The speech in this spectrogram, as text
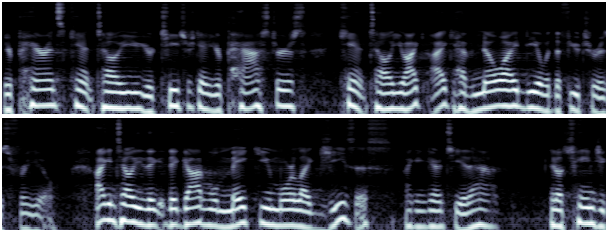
Your parents can't tell you, your teachers can't, your pastors can't tell you. I, I have no idea what the future is for you. I can tell you that, that God will make you more like Jesus. I can guarantee you that. It'll change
